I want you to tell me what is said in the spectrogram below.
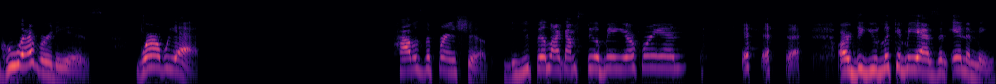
whoever it is where are we at? How is the friendship? Do you feel like i'm still being your friend? Or do you look at me as an enemy?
